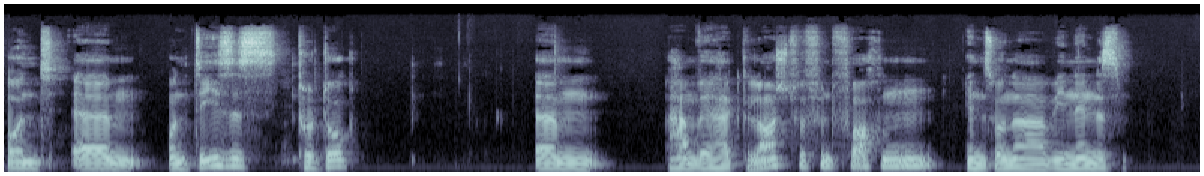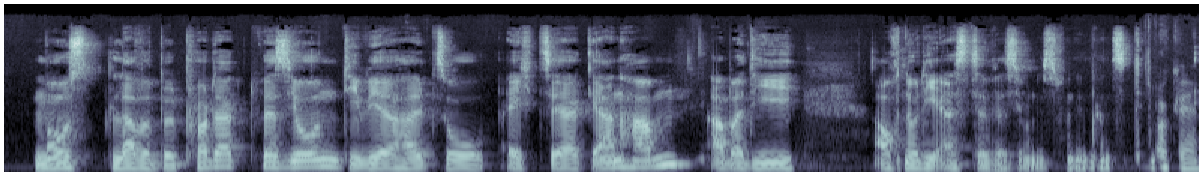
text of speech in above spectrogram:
Und, ähm, und dieses Produkt ähm, haben wir halt gelauncht für fünf Wochen in so einer, wir nennen es Most Lovable Product Version, die wir halt so echt sehr gern haben, aber die auch nur die erste Version ist von dem ganzen Ding. Okay.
